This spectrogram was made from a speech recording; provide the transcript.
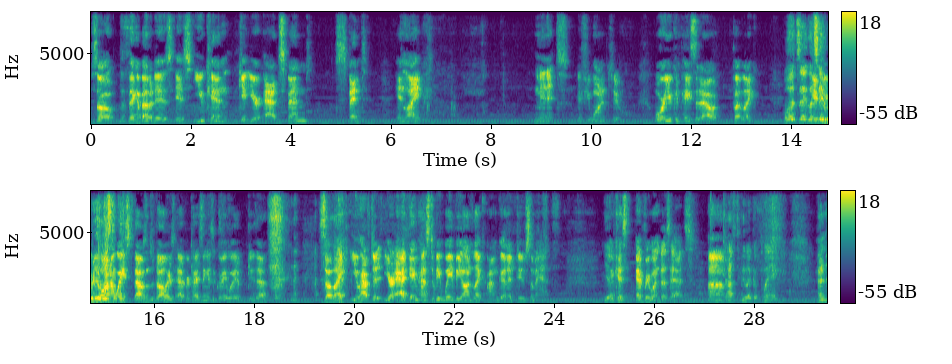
So the thing about it is, is you can get your ad spend spent in like minutes if you wanted to, or you can pace it out. But like, Well, let's say let's if say you want to waste thousands of dollars, advertising is a great way to do that. So like, you have to, your ad game has to be way beyond like I'm gonna do some ads yeah, because everyone does ads. it Um, has to be like a plan. and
